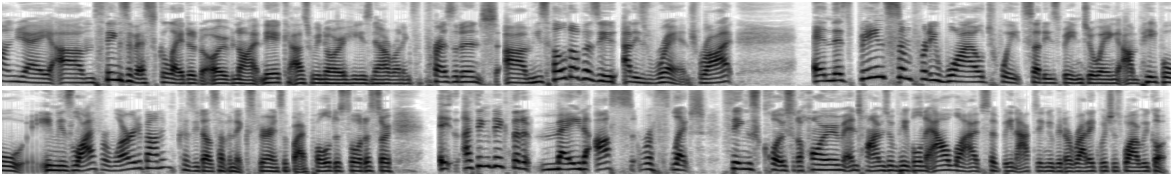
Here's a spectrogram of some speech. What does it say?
Kanye, um, things have escalated overnight, Nick. As we know, he's now running for president. Um, he's held up he, at his ranch, right? And there's been some pretty wild tweets that he's been doing. Um, people in his life are worried about him because he does have an experience of bipolar disorder. So it, I think, Nick, that it made us reflect things closer to home and times when people in our lives have been acting a bit erratic, which is why we got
